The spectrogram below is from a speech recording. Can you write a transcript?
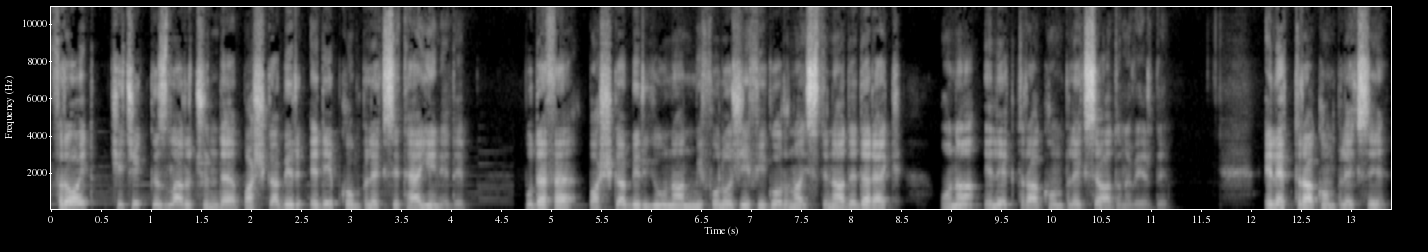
Freud kiçik qızlar üçün də başqa bir Edip kompleksi təyin edib. Bu dəfə başqa bir Yunan mifoloji fiquruna istinad edərək ona Elektra kompleksi adını verdi. Elektra kompleksi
